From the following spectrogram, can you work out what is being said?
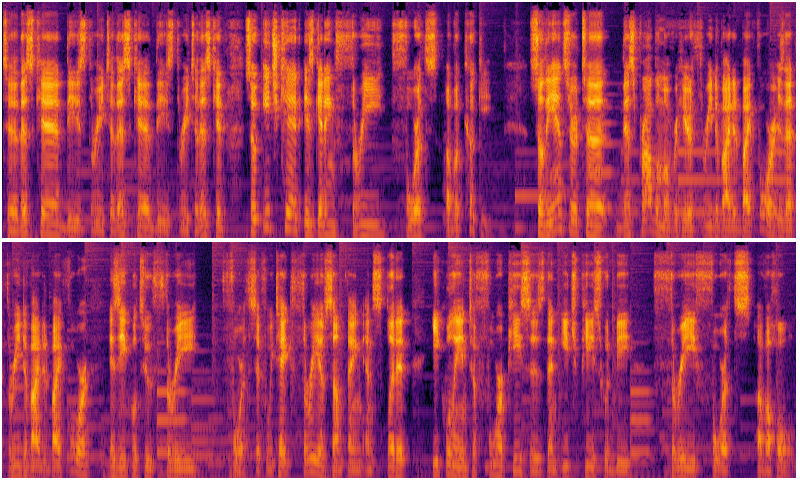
to this kid, these three to this kid, these three to this kid. So each kid is getting three fourths of a cookie. So the answer to this problem over here, 3 divided by 4, is that 3 divided by 4 is equal to 3 fourths. If we take 3 of something and split it equally into 4 pieces, then each piece would be 3 fourths of a whole.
